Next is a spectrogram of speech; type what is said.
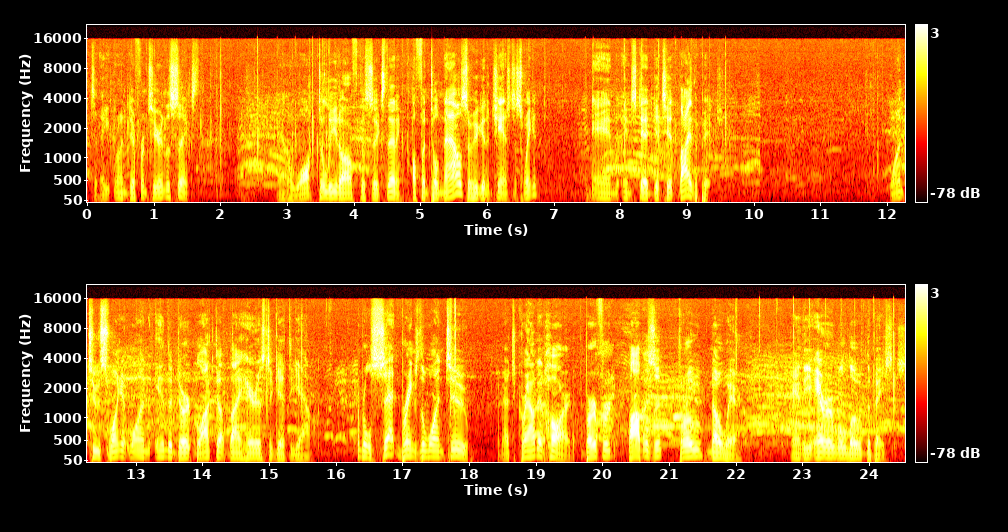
It's an eight run difference here in the sixth and a walk to lead off the sixth inning. Off until now, so he'll get a chance to swing it, and instead gets hit by the pitch. One two swung at one in the dirt, blocked up by Harris to get the out. Kimbrel set brings the one two, and that's grounded hard. Burford bobbles it, throw nowhere, and the error will load the bases.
